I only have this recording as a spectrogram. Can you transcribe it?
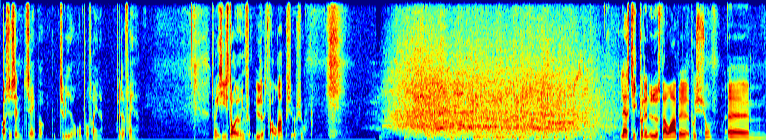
Også selvom de taber til videre over på fredag, eller fredag. Så man kan sige, de står jo i en yderst favorabel situation. Lad os kigge på den yderst favorable position. Øhm,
